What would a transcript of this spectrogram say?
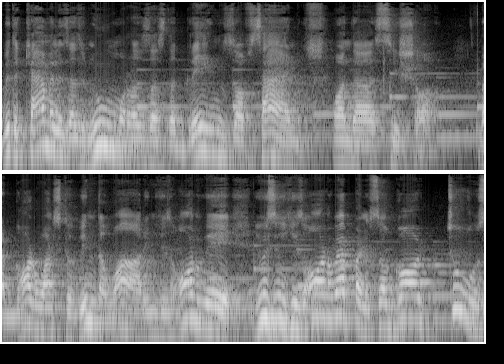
with the camels as numerous as the grains of sand on the seashore. But God wants to win the war in His own way, using His own weapons. So God chose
